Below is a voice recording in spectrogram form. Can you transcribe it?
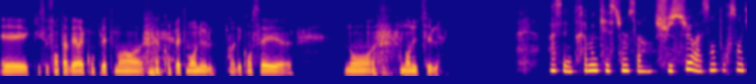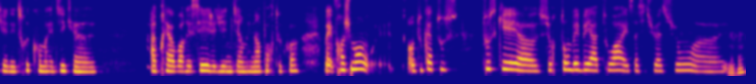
et qui se sont avérés complètement, euh, complètement nuls, des conseils non, non utiles? Ah, c'est une très bonne question, ça. Je suis sûre à 100% qu'il y a des trucs qu'on m'a dit que, après avoir essayé, j'ai dû me dire, mais n'importe quoi. Mais franchement, en tout cas, tout, ce- tout ce qui est euh, sur ton bébé à toi et sa situation, euh, Mhm.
